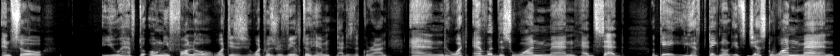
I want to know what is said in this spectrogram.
And so you have to only follow what is what was revealed to him, that is the Quran, and whatever this one man had said. Okay, you have to take note, it's just one man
